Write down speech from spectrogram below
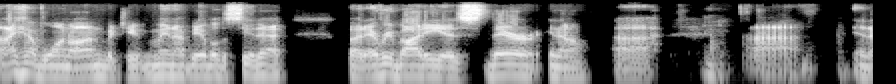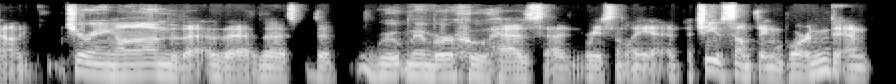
I have one on, but you may not be able to see that. But everybody is there, you know, uh, uh, you know, cheering on the, the the the group member who has uh, recently achieved something important, and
